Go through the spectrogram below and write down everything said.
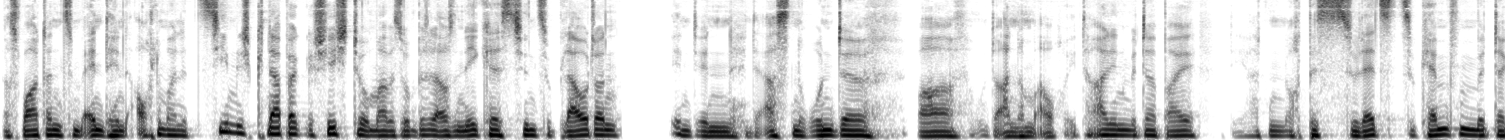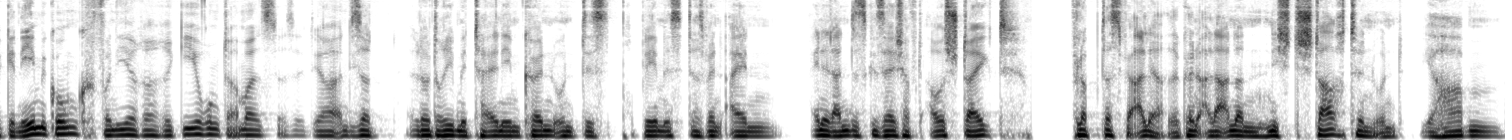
Das war dann zum Ende hin auch nochmal eine ziemlich knappe Geschichte, um mal so ein bisschen aus dem Nähkästchen zu plaudern. In, den, in der ersten Runde war unter anderem auch Italien mit dabei. Die hatten noch bis zuletzt zu kämpfen mit der Genehmigung von ihrer Regierung damals, dass sie ja an dieser Lotterie mit teilnehmen können. Und das Problem ist, dass wenn ein, eine Landesgesellschaft aussteigt, floppt das für alle. Also können alle anderen nicht starten. Und wir haben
